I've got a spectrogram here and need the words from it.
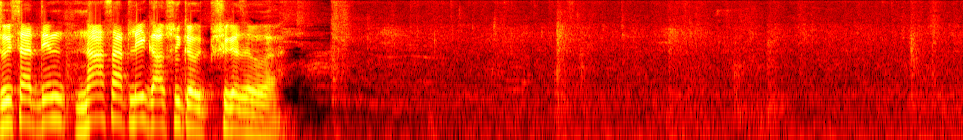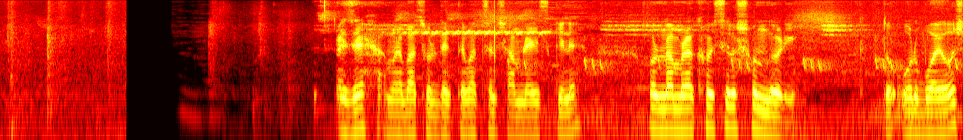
দুই চার দিন না চাটলেই গাও শুকা শুকা যাবে এই যে আমার বাছুর দেখতে পাচ্ছেন সামনে স্ক্রিনে। ওর নাম রাখা হয়েছিল সুন্দরী। তো ওর বয়স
